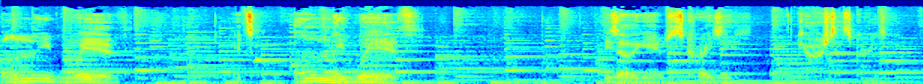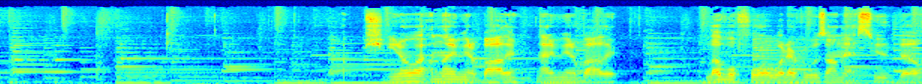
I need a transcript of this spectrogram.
only with, it's only with these other games. It's crazy. Gosh, that's crazy. You know what? I'm not even gonna bother. Not even gonna bother. Level 4, whatever was on that Soothe Bell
